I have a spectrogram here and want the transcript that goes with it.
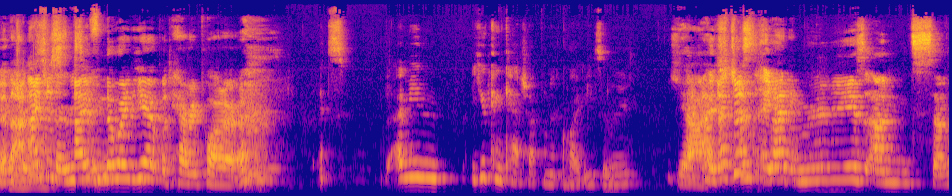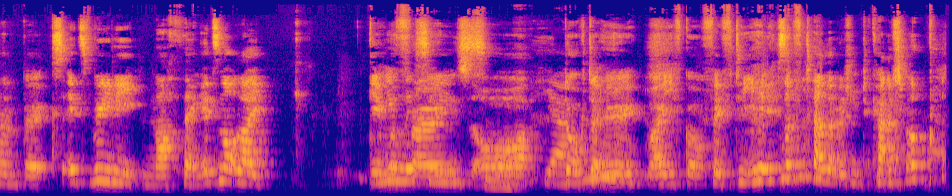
And I, I just I have no idea about Harry Potter. It's, I mean, you can catch up on it quite easily. Yeah, I'm- it's just eight movies and seven books. It's really nothing. It's not like Game Ulysses. of Thrones or Yeah. Doctor Who, where you've got 50 years of television to catch up.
